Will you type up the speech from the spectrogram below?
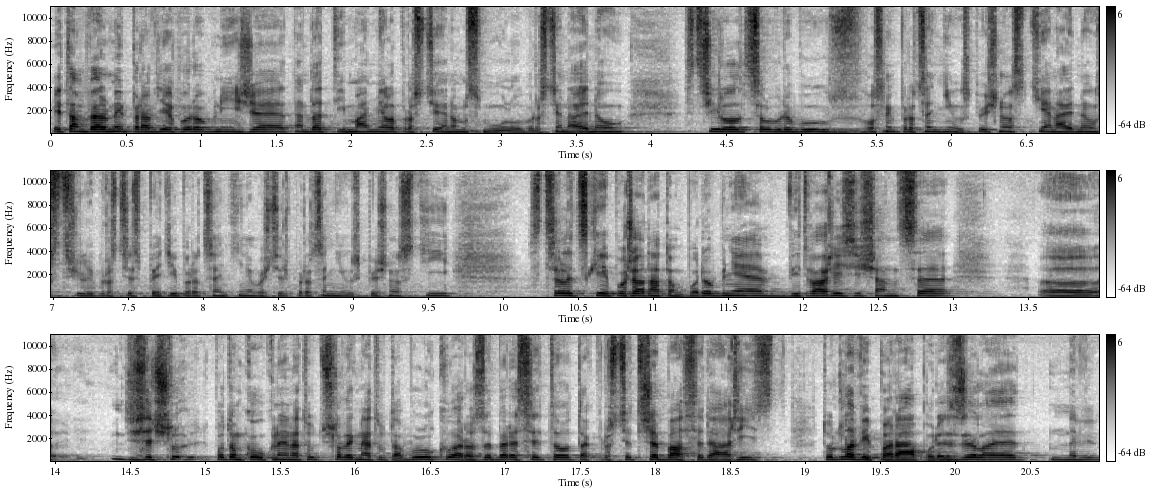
je tam velmi pravděpodobný, že tenhle tým měl prostě jenom smůlu, prostě najednou střílel celou dobu s 8% úspěšností a najednou střílí prostě s 5% nebo 4% úspěšností, střelecky je pořád na tom podobně, vytváří si šance, Eh, když se člo, potom koukne na tu, člověk na tu tabulku a rozebere si to, tak prostě třeba se dá říct, tohle vypadá podezřele, nevy,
